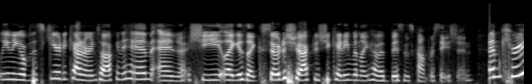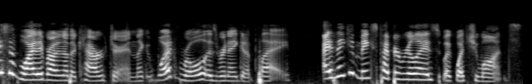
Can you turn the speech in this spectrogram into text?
leaning over the security counter and talking to him and she like is like so distracted she can't even like have a business conversation. I'm curious of why they brought another character in. Like what role is Renee gonna play? I think it makes Piper realize like what she wants.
